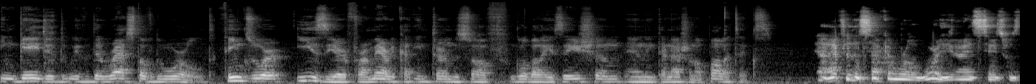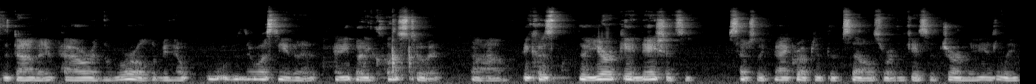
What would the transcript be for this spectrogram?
engaged with the rest of the world, things were easier for America in terms of globalization and international politics? After the Second World War, the United States was the dominant power in the world. I mean, there wasn't even anybody close to it um, because the European nations essentially bankrupted themselves, or in the case of Germany, Italy,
